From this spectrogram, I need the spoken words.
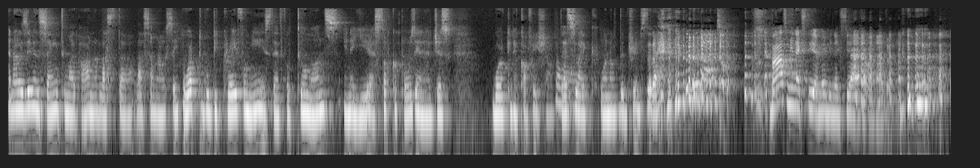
And I was even saying to my partner last uh, last time I was saying what would be great for me is that for two months in a year I stop composing and I just work in a coffee shop. That's like one of the dreams that I have. but ask me next year, maybe next year I have another one.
